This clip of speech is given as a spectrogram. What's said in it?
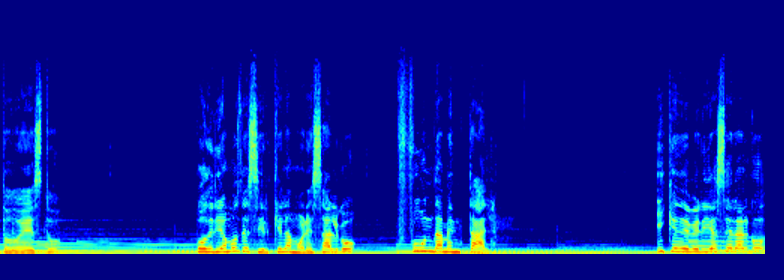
Todo esto, podríamos decir que el amor es algo fundamental y que debería ser algo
